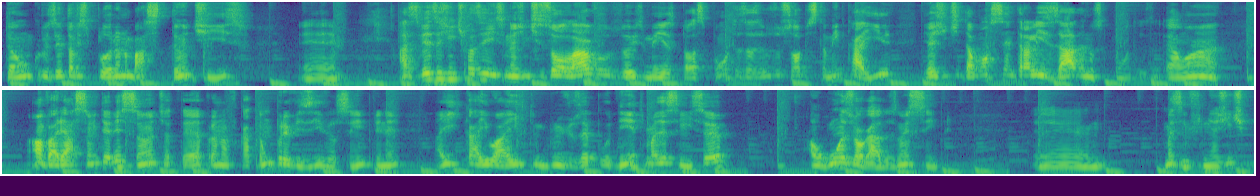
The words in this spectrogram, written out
Então o Cruzeiro estava explorando bastante isso. É, às vezes a gente fazia isso, né? A gente isolava os dois meias pelas pontas, às vezes o Sobs também caía e a gente dava uma centralizada nos pontas. É uma, uma variação interessante até para não ficar tão previsível sempre, né? Aí caiu Ayrton e Bruno José por dentro, mas assim, isso é algumas jogadas, não é sempre. É... Mas enfim, a gente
